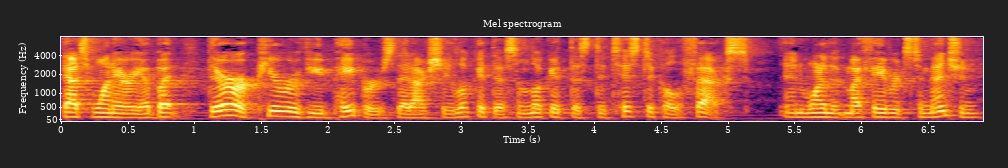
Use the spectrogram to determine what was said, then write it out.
that's one area. But there are peer reviewed papers that actually look at this and look at the statistical effects. And one of the, my favorites to mention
